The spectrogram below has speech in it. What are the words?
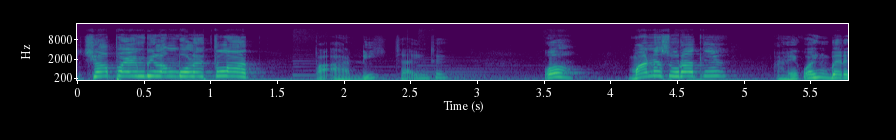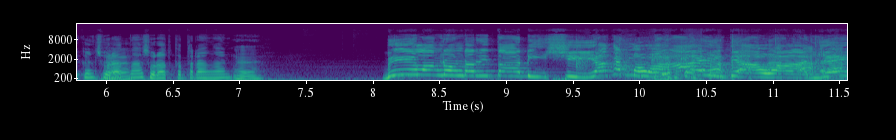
siapa yang bilang boleh telat Pak Adi caing teh. Oh mana suratnya? Ayo aing berikan suratnya surat keterangan. Eh. bilang dong dari tadi sia kan mau aing di awal anjing?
